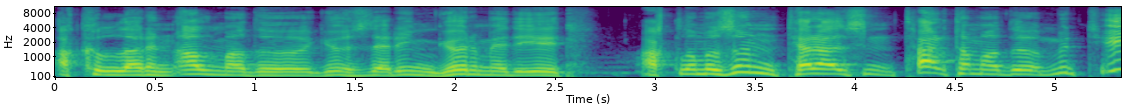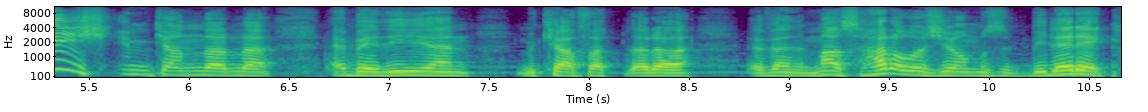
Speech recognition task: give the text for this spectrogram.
akılların almadığı, gözlerin görmediği, aklımızın terazisini tartamadığı müthiş imkanlarla ebediyen mükafatlara efendim mazhar olacağımızı bilerek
